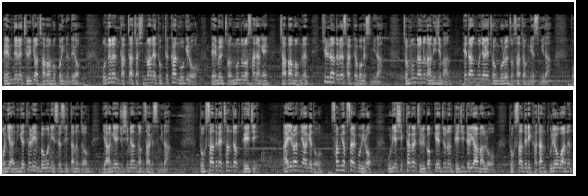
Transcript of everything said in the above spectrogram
뱀들을 즐겨 잡아먹고 있는데요. 오늘은 각자 자신만의 독특한 무기로 뱀을 전문으로 사냥해 잡아먹는 킬러들을 살펴보겠습니다. 전문가는 아니지만 해당 분야의 정보를 조사 정리했습니다. 본의 아니게 틀린 부분이 있을 수 있다는 점 양해해 주시면 감사하겠습니다. 독사들의 천적 돼지, 아이러니하게도 삼겹살 구이로 우리의 식탁을 즐겁게 해주는 돼지들이야말로 독사들이 가장 두려워하는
